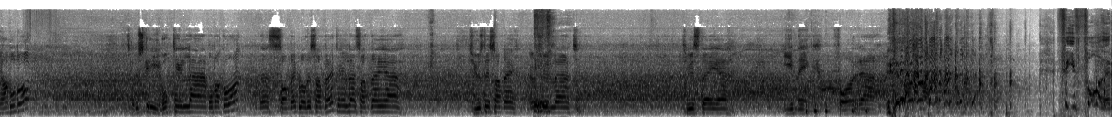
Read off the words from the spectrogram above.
Ja, Bono. Skal du skrive om til eh, Monaco, da? Sunday Bloody Sunday til eh, Sunday eh, Tuesday Sunday Unnskyld. eh, Tuesday eh, evening for eh, Fy faen,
